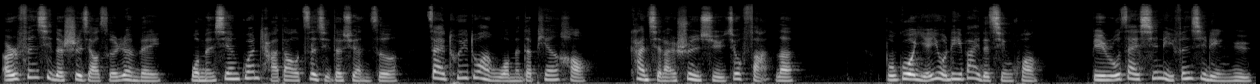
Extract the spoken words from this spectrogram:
而分析的视角则认为，我们先观察到自己的选择，再推断我们的偏好，看起来顺序就反了。不过也有例外的情况，比如在心理分析领域，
